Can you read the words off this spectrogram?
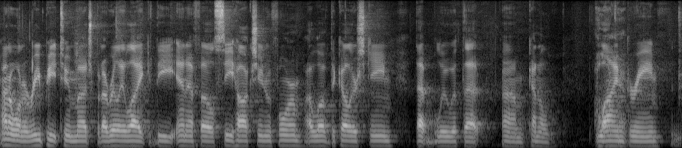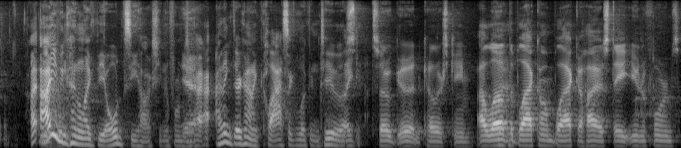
I don't want to repeat too much, but I really like the NFL Seahawks uniform. I love the color scheme, that blue with that um, kind of lime green. I, I even kind of like the old Seahawks uniforms. Yeah. I, I think they're kind of classic looking too. Like So good color scheme. I love the black on black Ohio State uniforms.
